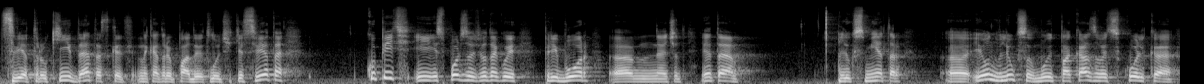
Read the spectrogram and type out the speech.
цвет руки, да, так сказать, на который падают лучики света, купить и использовать вот такой прибор, э, значит, это люксметр и он в люксах будет показывать, сколько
